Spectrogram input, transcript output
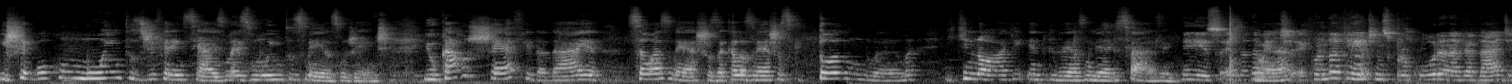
e chegou com muitos diferenciais, mas muitos mesmo, gente. E o carro-chefe da Daia são as mechas, aquelas mechas que todo mundo ama e que nove entre dez mulheres fazem. Isso, exatamente. É? Quando a cliente nos procura, na verdade,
